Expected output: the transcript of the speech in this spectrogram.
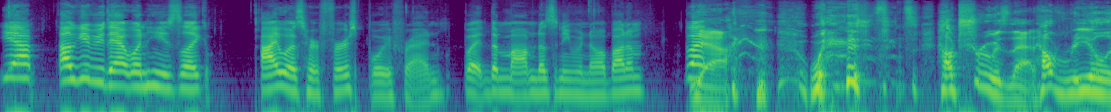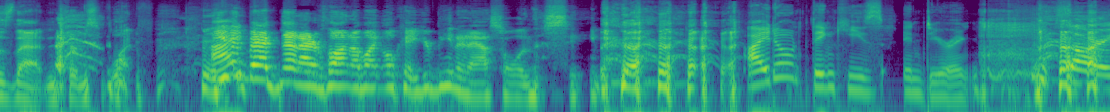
Yeah, I'll give you that when he's like, I was her first boyfriend, but the mom doesn't even know about him. But yeah how true is that how real is that in terms of life Even back then, I thought I'm like, okay, you're being an asshole in this scene. I don't think he's endearing. Sorry.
